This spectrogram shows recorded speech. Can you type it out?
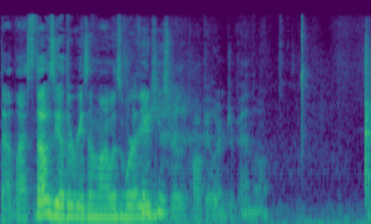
that last. That was the other reason why I was worried. I think he's really popular in Japan though.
